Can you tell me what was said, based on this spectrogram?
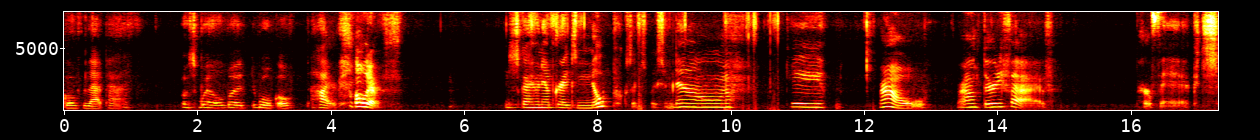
go for that path as well, but it won't go higher. Oh, whatever. Does this guy have any upgrades? Nope, because I just placed him down. Okay. Wow. Round 35. Perfect.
